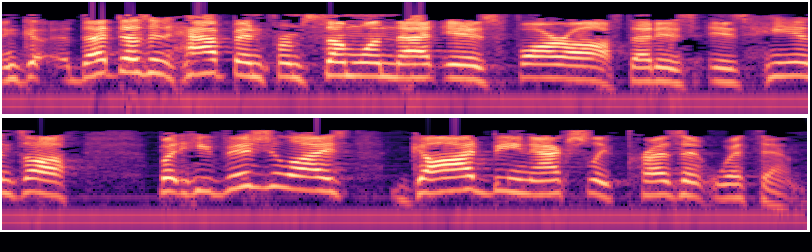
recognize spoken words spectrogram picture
And that doesn't happen from someone that is far off, that is, is hands off. But he visualized God being actually present with him.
